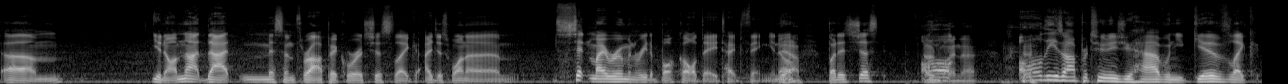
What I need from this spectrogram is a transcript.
um, you know, I'm not that misanthropic where it's just like I just want to sit in my room and read a book all day type thing, you know. Yeah. But it's just I wouldn't all- mind that. all these opportunities you have when you give like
